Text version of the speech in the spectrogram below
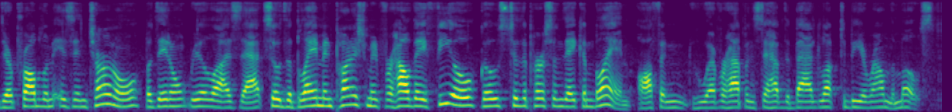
Their problem is internal, but they don't realize that. So the blame and punishment for how they feel goes to the person they can blame, often whoever happens to have the bad luck to be around the most.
